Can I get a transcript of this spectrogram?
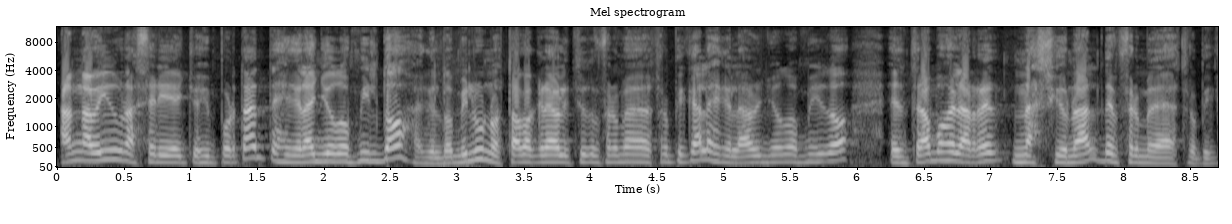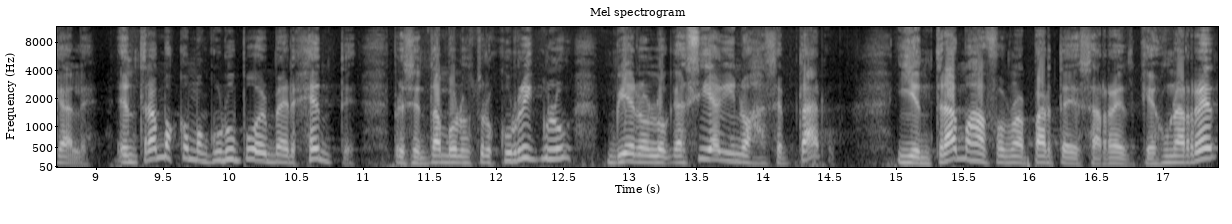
han habido una serie de hechos importantes. En el año 2002, en el 2001 estaba creado el Instituto de Enfermedades Tropicales, en el año 2002 entramos en la Red Nacional de Enfermedades Tropicales. Entramos como grupo emergente, presentamos nuestros currículum, vieron lo que hacían y nos aceptaron y entramos a formar parte de esa red, que es una red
